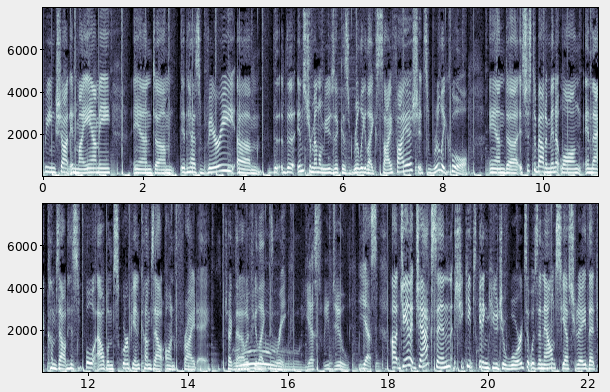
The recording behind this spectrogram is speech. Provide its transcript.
being shot in Miami and um, it has very um, the, the instrumental music is really like sci-fi-ish it's really cool and uh, it's just about a minute long and that comes out his full album scorpion comes out on friday so check that out if you like drake Ooh, yes, we do. Yes. Uh, Janet Jackson, she keeps getting huge awards. It was announced yesterday that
